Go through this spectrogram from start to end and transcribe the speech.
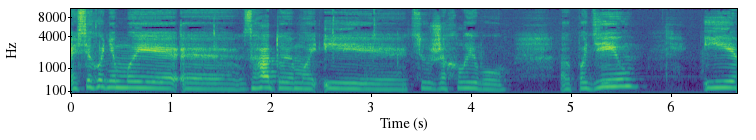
е, сьогодні ми е, згадуємо і цю жахливу е, подію. І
